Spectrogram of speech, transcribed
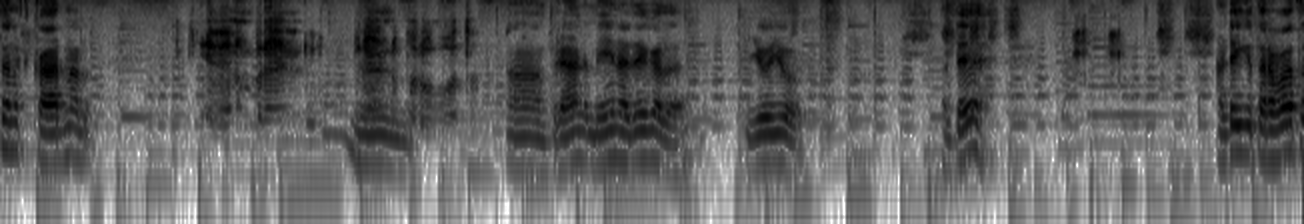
తనకు కారణాలు. బ్రాండ్ మెయిన్ అదే కదా. యోయో అంటే అంటే ఇంక తర్వాత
